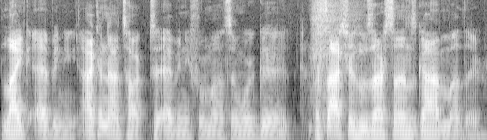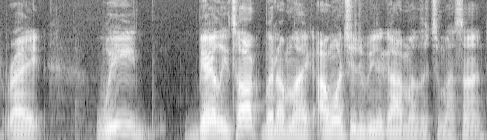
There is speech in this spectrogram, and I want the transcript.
like Ebony. I cannot talk to Ebony for months and we're good. Asasha, who's our son's godmother, right? We barely talk, but I'm like, I want you to be the godmother to my son.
